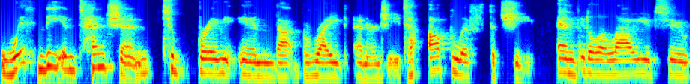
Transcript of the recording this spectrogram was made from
with the intention to bring in that bright energy, to uplift the chi. And it'll allow you to,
